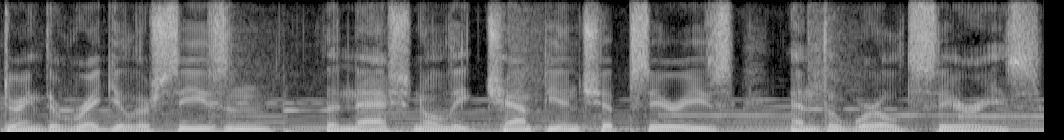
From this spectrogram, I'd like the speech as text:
during the regular season, the National League Championship Series, and the World Series.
